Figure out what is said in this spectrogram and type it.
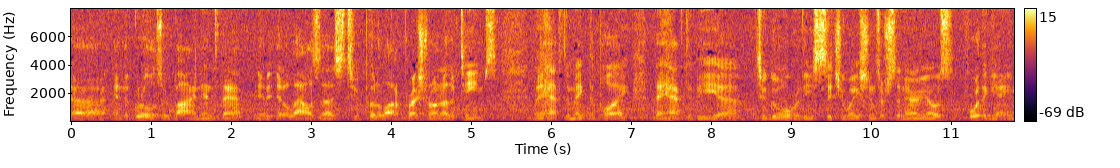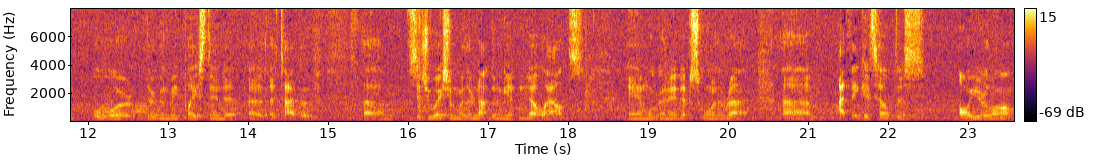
uh, and the girls are buying into that. It, it, allows us to put a lot of pressure on other teams. They have to make the play. They have to be uh, to go over these situations or scenarios for the game, or they're going to be placed into a, a type of um, situation where they're not going to get no outs, and we're going to end up scoring the run. Um, I think it's helped us all year long.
